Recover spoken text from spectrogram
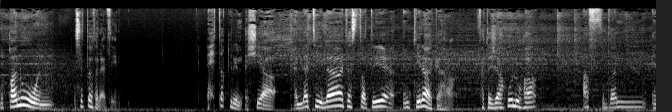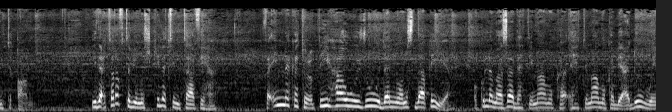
القانون 36 احتقر الأشياء التي لا تستطيع امتلاكها فتجاهلها أفضل انتقام. إذا اعترفت بمشكلة تافهة فإنك تعطيها وجودا ومصداقية. وكلما زاد اهتمامك اهتمامك بعدو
